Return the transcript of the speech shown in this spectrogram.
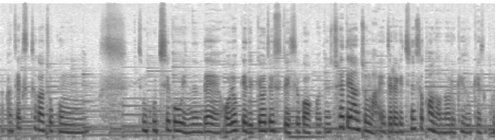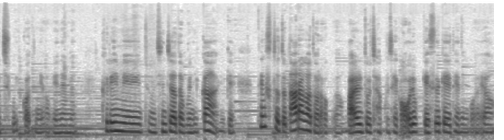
약간 텍스트가 조금 좀 고치고 있는데 어렵게 느껴질 수도 있을 것 같거든요. 최대한 좀 아이들에게 친숙한 언어로 계속해서 고치고 있거든요. 왜냐하면 그림이 좀 진지하다 보니까 이게 텍스트도 따라가더라고요. 말도 자꾸 제가 어렵게 쓰게 되는 거예요.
